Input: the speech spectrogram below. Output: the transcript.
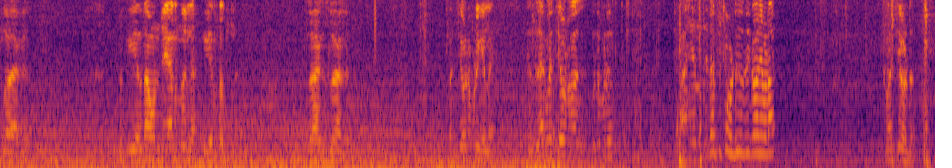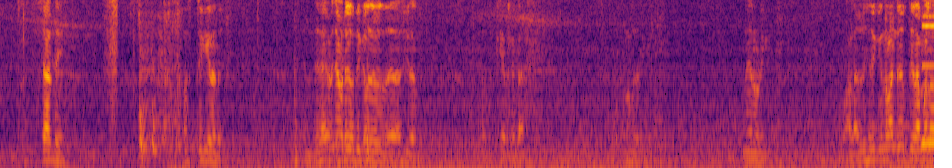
സ്ലോ ആക്ക് ഇപ്പൊ ഗിയർ ഡൗൺ ചെയ്യാനൊന്നുമില്ല ഗിയർ സ്ലോ ആക്ക് സ്ലോ ആക്ക് ക്ലച്ച് ഇവിടെ പിടിക്കല്ലേ? എന്തിനാ ക്ലച്ച് ഇവിടെ ഇവിടെ എന്തിനാ ഷോട്ട് നിർത്തിക്കളഞ്ഞ ഇവിടെ? ക്ലച്ച് ഷോട്ട് സ്റ്റാർട്ട് ഫസ്റ്റ് ഗിയർ എന്തിനാ ഇവിടെ ചവിട്ടി നിർത്തിക്കളഞ്ഞ ആവശ്യമില്ലാണ്ട് അതൊക്കെ എടുക്കട്ടെ. അങ്ങോട്ട് നേരെ ഓടിക്കും. വളവിൽ ശരിക്കും വണ്ടി നിർത്തിയിടാൻ പറ്റില്ല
